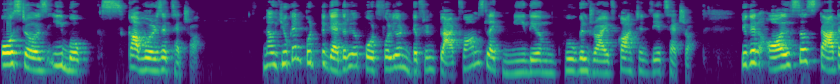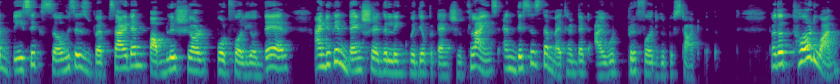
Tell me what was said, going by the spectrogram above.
posters, ebooks, covers, etc. Now you can put together your portfolio on different platforms like Medium, Google Drive, Contently, etc. You can also start a basic services website and publish your portfolio there and you can then share the link with your potential clients and this is the method that I would prefer you to start with. Now the third one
